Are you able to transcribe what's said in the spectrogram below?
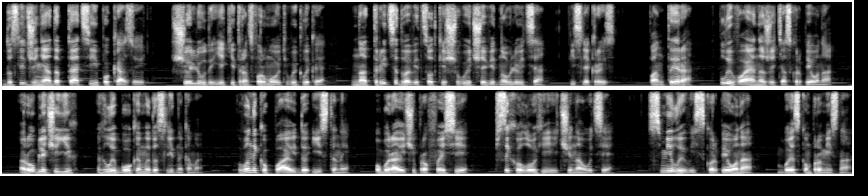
Дослідження адаптації показують, що люди, які трансформують виклики, на 32% швидше відновлюються після криз. Пантера впливає на життя скорпіона, роблячи їх глибокими дослідниками. Вони копають до істини, обираючи професії, психології чи науці. Сміливість скорпіона безкомпромісна.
